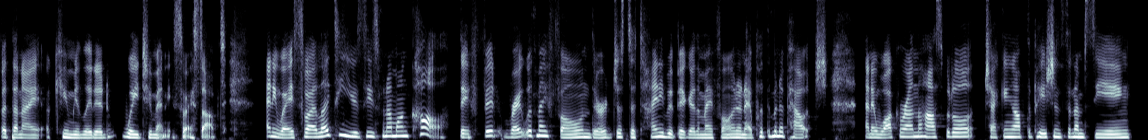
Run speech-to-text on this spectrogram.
but then I accumulated way too many, so I stopped. Anyway, so I like to use these when I'm on call. They fit right with my phone. They're just a tiny bit bigger than my phone, and I put them in a pouch and I walk around the hospital checking off the patients that I'm seeing,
